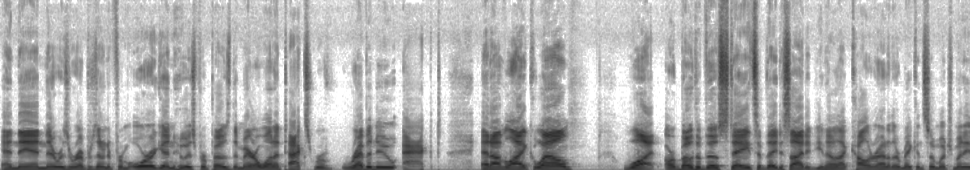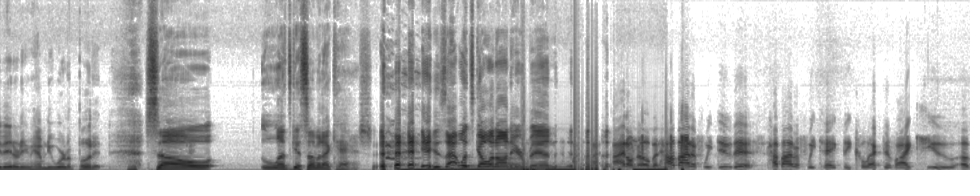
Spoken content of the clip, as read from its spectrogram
And then there was a representative from Oregon who has proposed the Marijuana Tax Re- Revenue Act. And I'm like, well, what are both of those states have they decided you know that colorado they're making so much money they don't even have anywhere to put it so let's get some of that cash is that what's going on here ben I don't know, but how about if we do this? How about if we take the collective IQ of,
